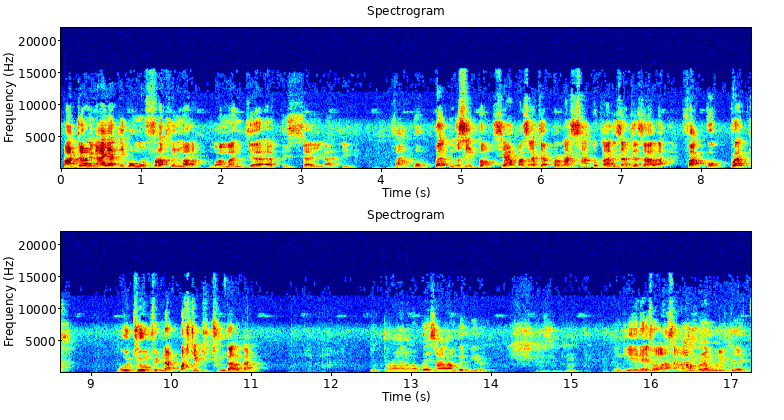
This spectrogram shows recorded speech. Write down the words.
Padahal ning ayat iku mufrad kan malah. Wa man jaa bisayiati fakubat musitok. Siapa saja pernah satu kali saja salah, fakubat ujung final pasti dijungkalkan. Ya prono kowe salam ping piro? Ini salah salah pun muridnya.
